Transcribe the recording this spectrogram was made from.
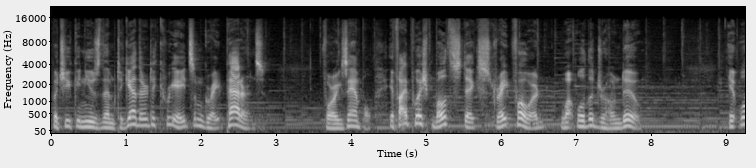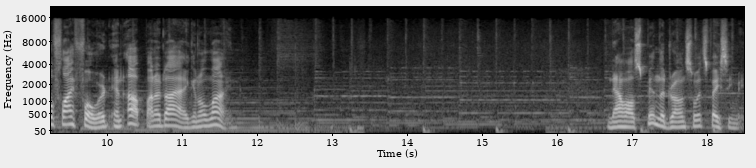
but you can use them together to create some great patterns. For example, if I push both sticks straight forward, what will the drone do? It will fly forward and up on a diagonal line. Now I'll spin the drone so it's facing me.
